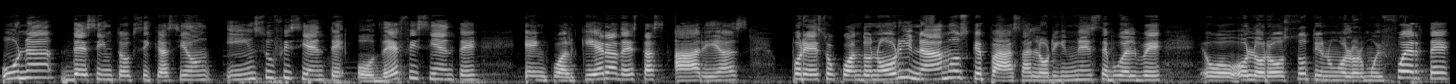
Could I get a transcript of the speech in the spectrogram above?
Una desintoxicación insuficiente o deficiente en cualquiera de estas áreas. Por eso cuando no orinamos, ¿qué pasa? El orine se vuelve oloroso, tiene un olor muy fuerte,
